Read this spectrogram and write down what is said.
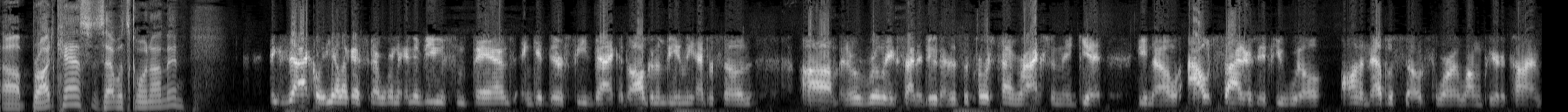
uh, broadcast. Is that what's going on then? Exactly. Yeah, like I said, we're going to interview some fans and get their feedback. It's all going to be in the episode, um, and we're really excited to do that. This is the first time we're actually going to get, you know, outsiders, if you will, on an episode for a long period of time.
